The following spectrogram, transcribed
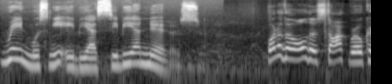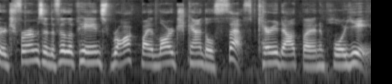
Rain Musni, ABS-CBN News. One of the oldest stock brokerage firms in the Philippines rocked by large scandal theft carried out by an employee.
